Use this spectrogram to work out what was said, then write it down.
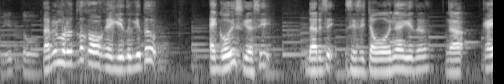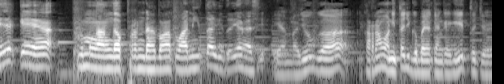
gitu. Tapi menurut lu kalau kayak gitu-gitu egois gak sih? Dari si- sisi cowoknya gitu. Nggak kayaknya kayak lu menganggap rendah banget wanita gitu ya gak sih? Ya nggak juga. Karena wanita juga banyak yang kayak gitu cuy.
